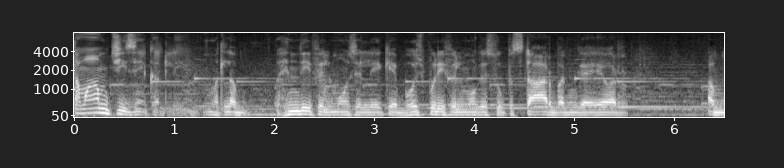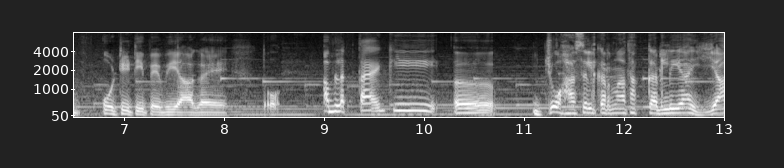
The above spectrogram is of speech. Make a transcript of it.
तमाम चीज़ें कर ली। मतलब हिंदी फ़िल्मों से लेके भोजपुरी फ़िल्मों के सुपरस्टार बन गए और अब ओटीटी पे भी आ गए। तो अब लगता है कि जो हासिल करना था कर लिया या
